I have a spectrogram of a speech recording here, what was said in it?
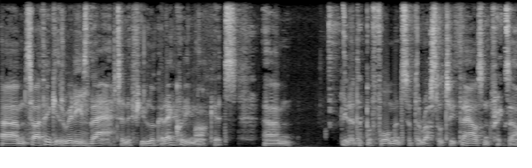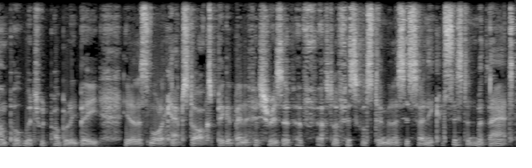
Um, so I think it really is hmm. that. And if you look at equity markets, um, you know, the performance of the Russell 2000, for example, which would probably be, you know, the smaller cap stocks, bigger beneficiaries of, of, of, sort of fiscal stimulus is certainly consistent with that.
